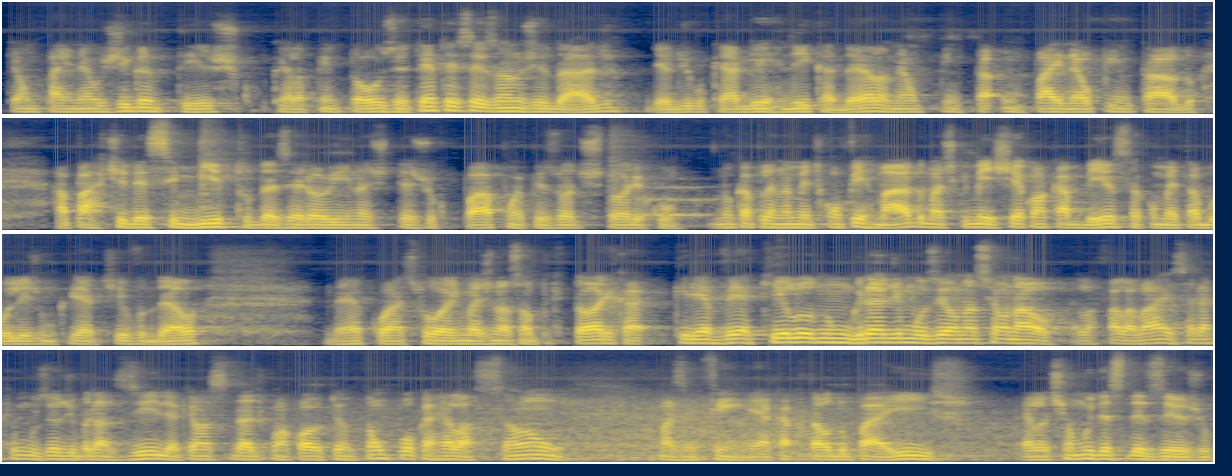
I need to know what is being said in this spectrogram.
que é um painel gigantesco, que ela pintou aos 86 anos de idade. Eu digo que é a Guernica dela, né? um, pinta, um painel pintado a partir desse mito das heroínas de Tejucupapa, um episódio histórico nunca plenamente confirmado, mas que mexia com a cabeça, com o metabolismo criativo dela, né? com a sua imaginação pictórica. Queria ver aquilo num grande museu nacional. Ela falava, ah, será que o Museu de Brasília, que é uma cidade com a qual eu tenho tão pouca relação, mas enfim, é a capital do país, ela tinha muito esse desejo.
